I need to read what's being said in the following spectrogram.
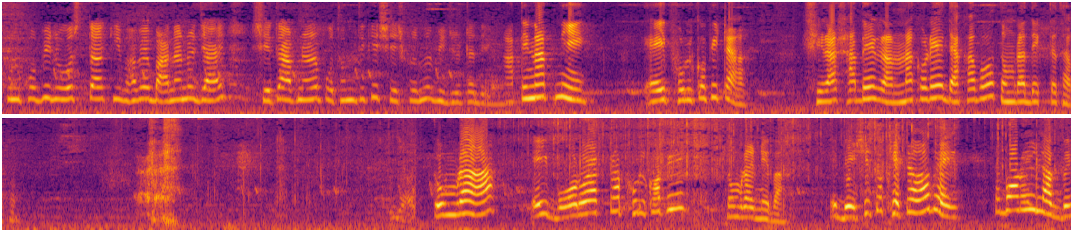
ফুলকপির রোস্টটা কীভাবে বানানো যায় সেটা আপনারা প্রথম থেকে শেষ পর্যন্ত ভিডিওটা দেখুন। নাতি নাতনি, এই ফুলকপিটা শিরা স্বাদের রান্না করে দেখাবো, তোমরা দেখতে থাকো। তোমরা এই বড় একটা ফুলকপি তোমরা নেবা। বেশি তো খেতে হবে বড়ই লাগবে।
